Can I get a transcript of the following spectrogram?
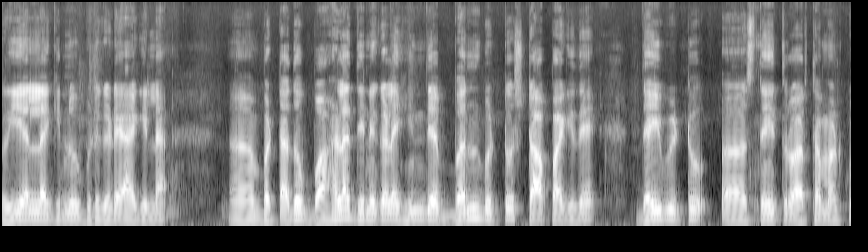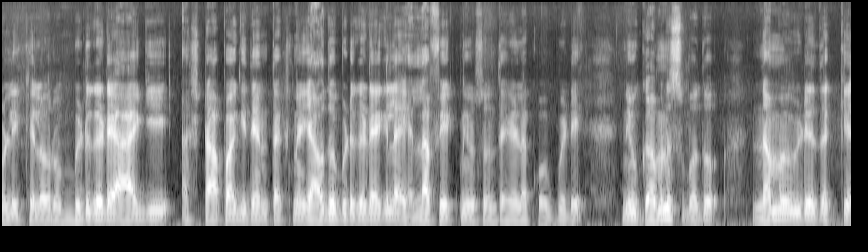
ರಿಯಲ್ಲಾಗಿ ಇನ್ನೂ ಬಿಡುಗಡೆ ಆಗಿಲ್ಲ. ಬಟ್ ಅದು ಬಹಳ ದಿನಗಳ ಹಿಂದೆ ಬಂದ್ಬಿಟ್ಟು ಸ್ಟಾಪ್ ಆಗಿದೆ. ದಯವಿಟ್ಟು ಸ್ನೇಹಿತರು ಅರ್ಥ ಮಾಡ್ಕೊಳ್ಳಿ, ಕೆಲವರು ಬಿಡುಗಡೆ ಆಗಿ ಸ್ಟಾಪ್ ಆಗಿದೆ ಅಂದ ತಕ್ಷಣ ಯಾವುದೂ ಬಿಡುಗಡೆ ಆಗಿಲ್ಲ, ಎಲ್ಲ ಫೇಕ್ ನ್ಯೂಸ್ ಅಂತ ಹೇಳಕ್ಕೆ ಹೋಗ್ಬೇಡಿ. ನೀವು ಗಮನಿಸ್ಬೋದು, ನಮ್ಮ ವಿಡಿಯೋದಕ್ಕೆ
